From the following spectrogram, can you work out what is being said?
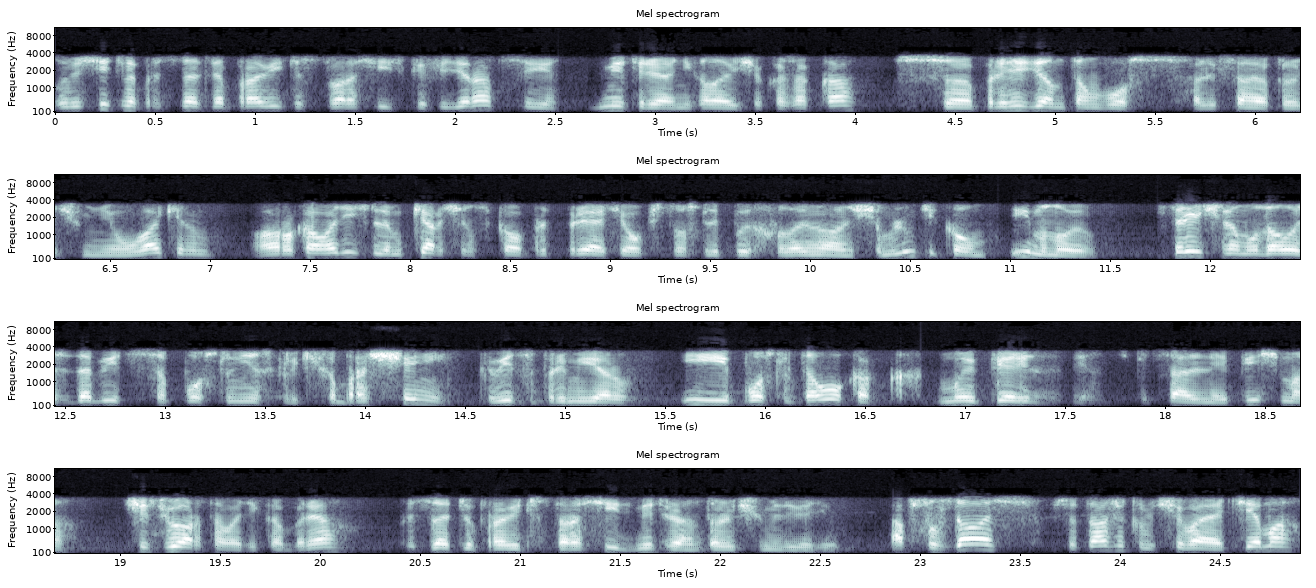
заместителя председателя правительства Российской Федерации Дмитрия Николаевича Казака с президентом ВОЗ Александром Яковлевичем Неувакиным, руководителем Керченского предприятия общества слепых Владимиром Ивановичем Лютиковым и мною. Встречи нам удалось добиться после нескольких обращений к вице-премьеру и после того, как мы передали специальные письма 4 декабря председателю правительства России Дмитрию Анатольевичу Медведеву. Обсуждалась все та же ключевая тема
